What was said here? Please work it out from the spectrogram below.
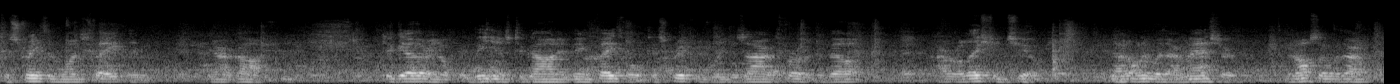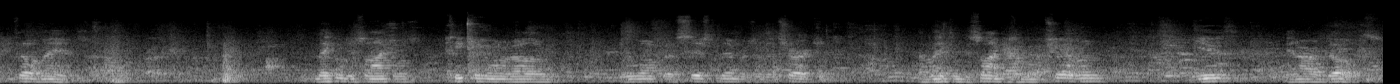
to strengthen one's faith in, in our God. Together in obedience to God and being faithful to scriptures, we desire to further develop our relationship, not only with our master, but also with our fellow man. Making disciples, teaching one another. We want to assist members of the church by making disciples among children, youth, and our adults.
